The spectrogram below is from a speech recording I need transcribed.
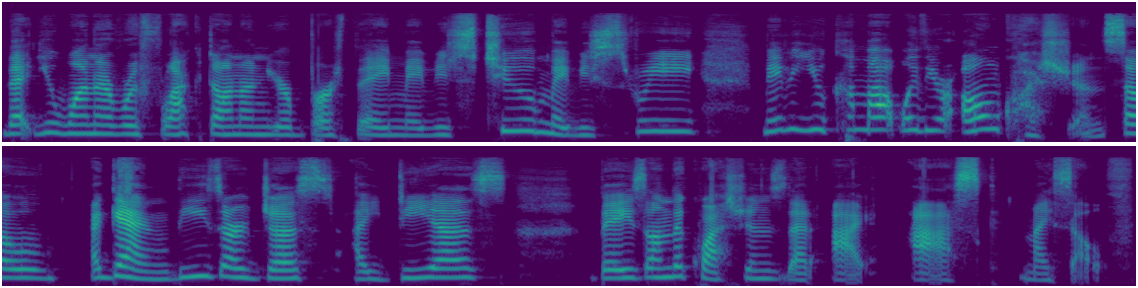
that you want to reflect on on your birthday. Maybe it's two, maybe it's three. Maybe you come up with your own questions. So, again, these are just ideas based on the questions that I ask myself.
